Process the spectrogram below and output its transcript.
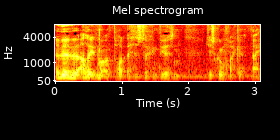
I like the talk, this is so confusing, just go and click it, bye.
